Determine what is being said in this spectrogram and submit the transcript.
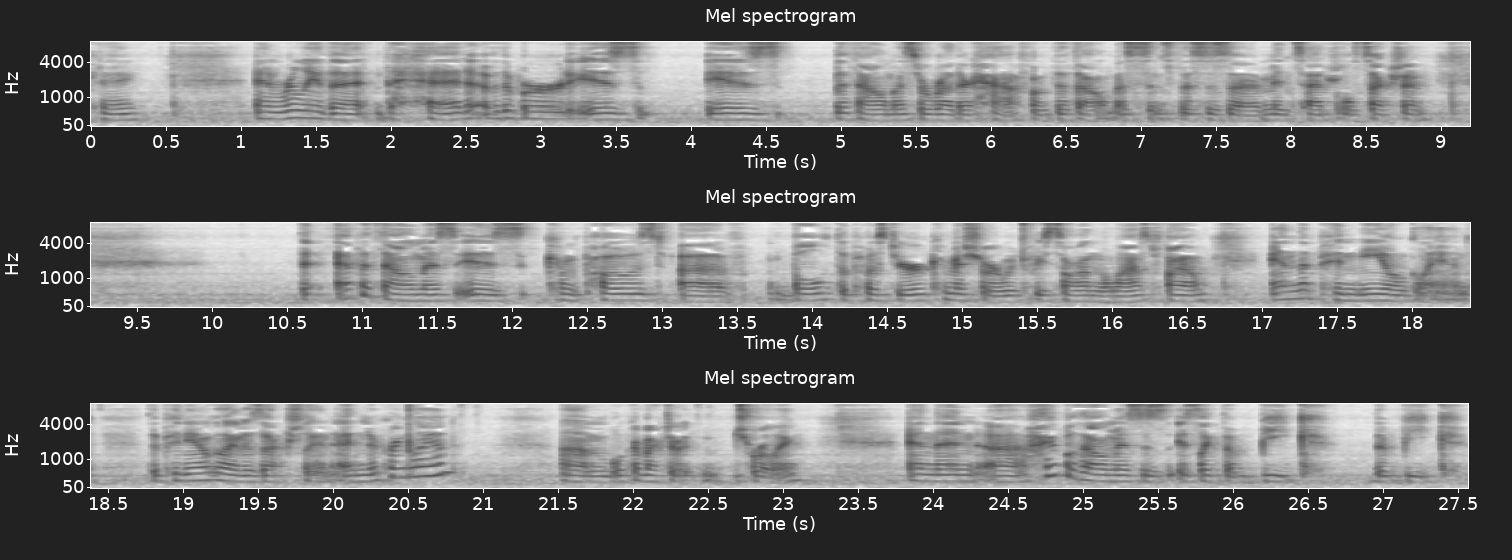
Okay. And really the, the head of the bird is is the thalamus, or rather half of the thalamus, since this is a mid-sagittal section. The epithalamus is composed of both the posterior commissure, which we saw in the last file, and the pineal gland. The pineal gland is actually an endocrine gland. Um, we'll come back to it shortly. And then uh, hypothalamus is, is like the beak, the beak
